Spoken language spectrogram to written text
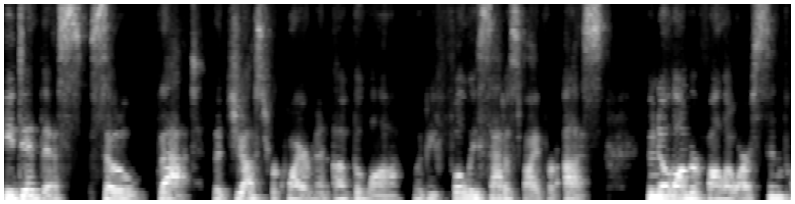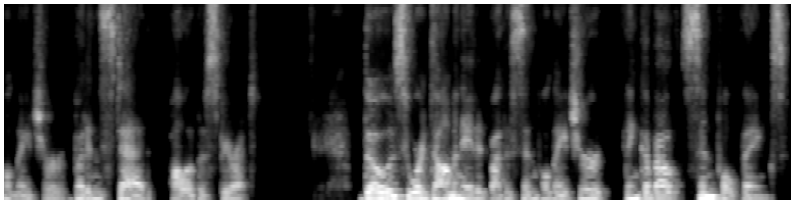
He did this so that the just requirement of the law would be fully satisfied for us who no longer follow our sinful nature, but instead follow the Spirit. Those who are dominated by the sinful nature think about sinful things,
